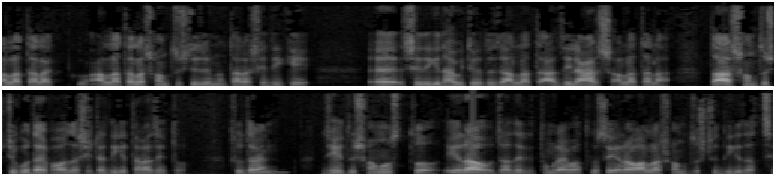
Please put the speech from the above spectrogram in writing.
আল্লাহ তালা আল্লাহ তালা সন্তুষ্টির জন্য তারা সেদিকে সেদিকে ধাবিত হতো যে আল্লাহ আজিল আর্শ, আল্লাহ তালা তার সন্তুষ্টি কোথায় পাওয়া যায় সেটার দিকে তারা যেত। সুতরাং যেহেতু সমস্ত এরাও, যাদেরকে তোমরা আবাদ করছ, এরাও আল্লাহ সন্তুষ্টির দিকে যাচ্ছে,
